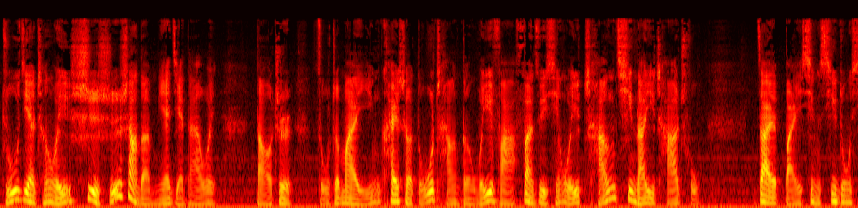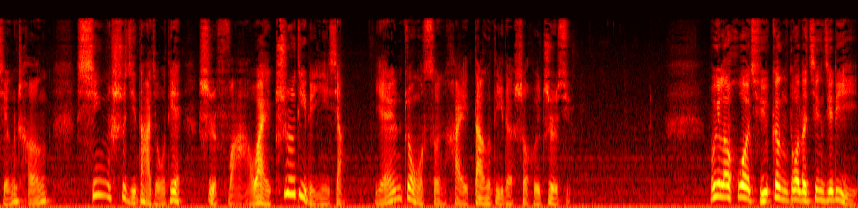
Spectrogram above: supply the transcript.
逐渐成为事实上的免检单位，导致。组织卖淫、开设赌场等违法犯罪行为长期难以查处，在百姓心中形成新世纪大酒店是法外之地的印象，严重损害当地的社会秩序。为了获取更多的经济利益，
